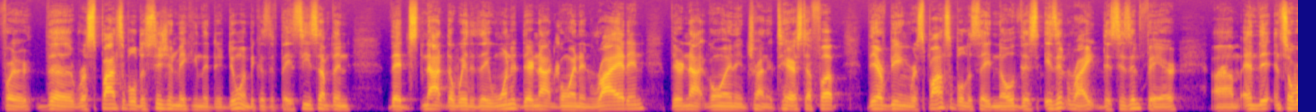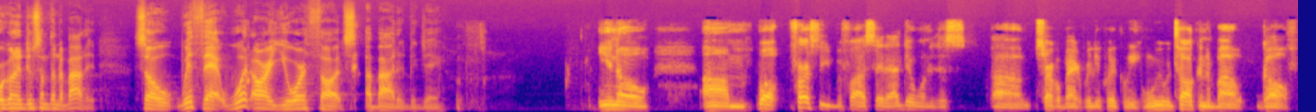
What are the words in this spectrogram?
for the responsible decision making that they're doing because if they see something that's not the way that they want it they're not going and rioting they're not going and trying to tear stuff up they're being responsible to say no this isn't right this isn't fair um, and, th- and so we're going to do something about it. So with that what are your thoughts about it big j? You know um, well firstly before i say that i did want to just um, circle back really quickly. When we were talking about golf.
